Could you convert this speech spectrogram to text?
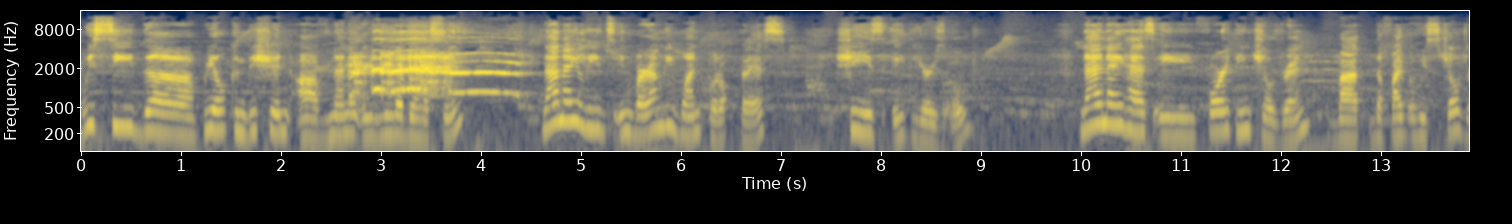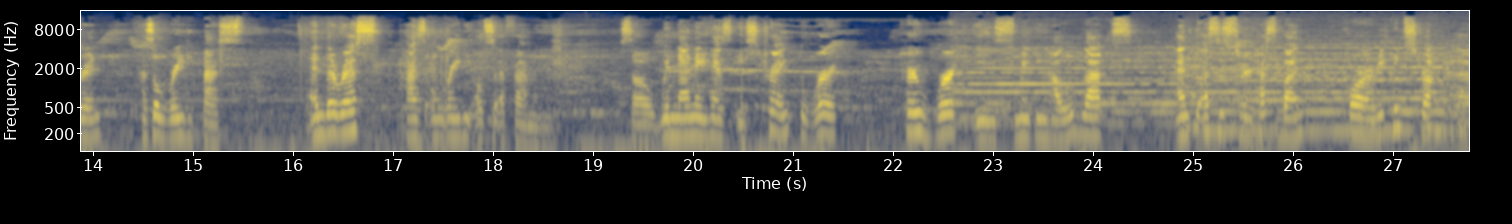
We see the real condition of Nanay Erlinda de Jose. Nanay lives in Barangay 1, Purok 3. She is 8 years old. Nanay has a 14 children, but the five of his children has already passed. And the rest has already also a family. So when Nanay has a strength to work, her work is making hollow blocks and to assist her husband for reconstruct a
